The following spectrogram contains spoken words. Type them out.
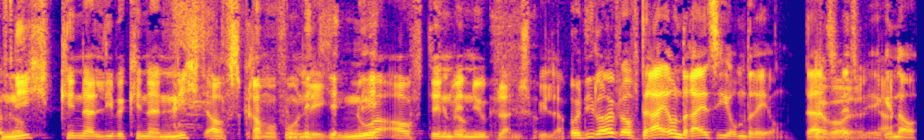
nicht Kinder, liebe Kinder, nicht aufs Grammophon legen, nur auf den genau. Vinylplattenspieler. Und die läuft auf 33 Umdrehungen. Das Jawohl, wissen wir, ja. genau.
